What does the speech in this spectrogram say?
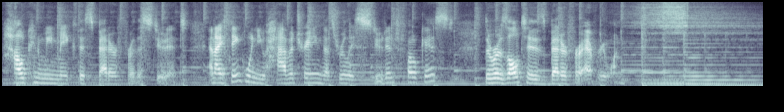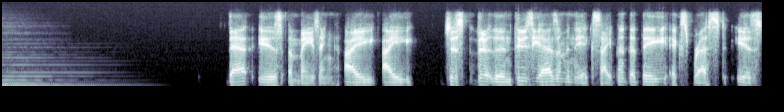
how can we make this better for the student? And I think when you have a training that's really student focused, the result is better for everyone. That is amazing. I I just the, the enthusiasm and the excitement that they expressed is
